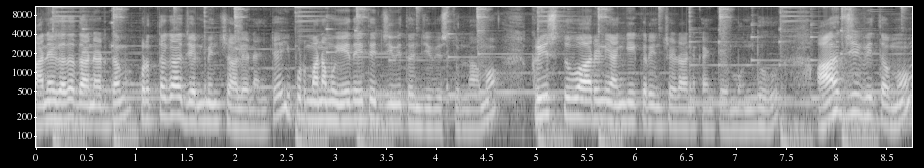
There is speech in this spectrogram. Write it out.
అనే కదా దాని అర్థం. క్రొత్తగా జన్మించాలి అని అంటే ఇప్పుడు మనము ఏదైతే జీవితం జీవిస్తున్నామో క్రీస్తు వారిని అంగీకరించడానికంటే ముందు ఆ జీవితము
